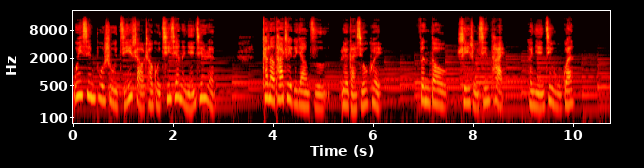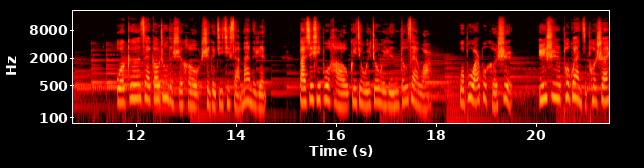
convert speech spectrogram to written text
微信步数极少超过七千的年轻人，看到他这个样子，略感羞愧。奋斗是一种心态，和年纪无关。我哥在高中的时候是个极其散漫的人，把学习不好归咎为周围人都在玩，我不玩不合适。于是破罐子破摔，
